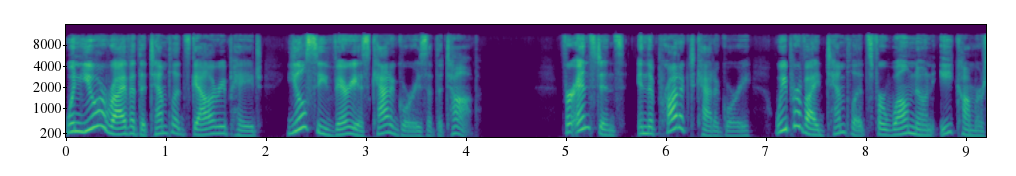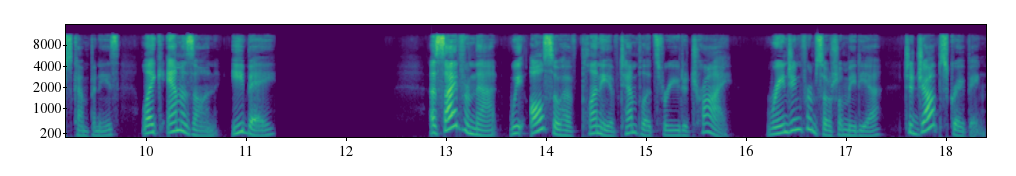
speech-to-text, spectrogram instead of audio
When you arrive at the Templates Gallery page, you'll see various categories at the top. For instance, in the product category, we provide templates for well-known e-commerce companies like Amazon, eBay. Aside from that, we also have plenty of templates for you to try, ranging from social media to job scraping.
